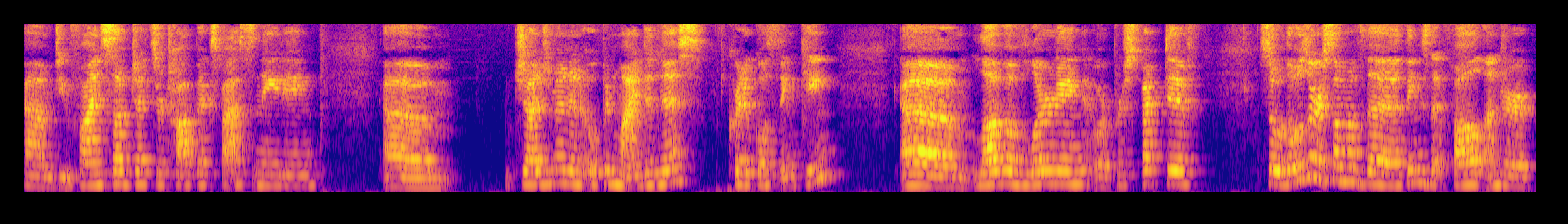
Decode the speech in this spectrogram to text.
Um, do you find subjects or topics fascinating? um, judgment and open mindedness, critical thinking, um, love of learning or perspective. So, those are some of the things that fall under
